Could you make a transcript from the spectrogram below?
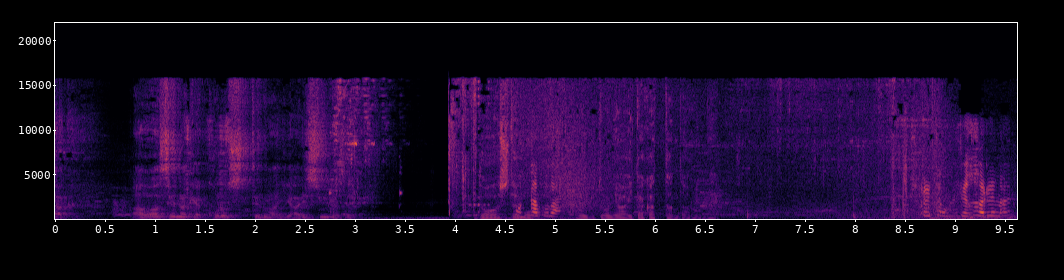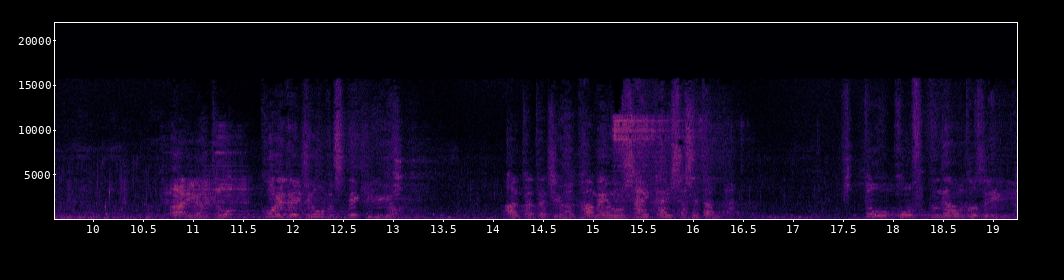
たく。合わせなきゃ殺すってのはやりすぎだぜ。どうしても恋人に会いたかったんだろうね。それともれない。ありがとう。これで成仏できるよ。あんたたちは仮面を再開させたんだ。きっと幸福が訪れるよ。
